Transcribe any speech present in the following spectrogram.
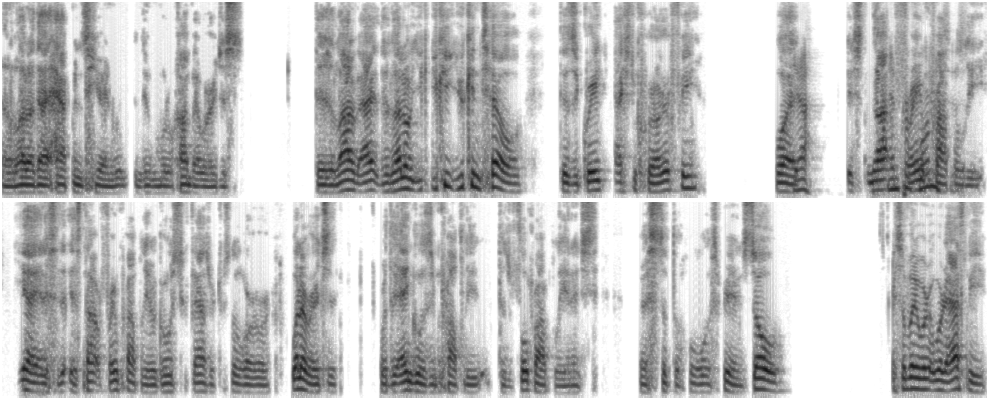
And a lot of that happens here in, in the Mortal Kombat, where it just there's a lot of there's a lot of you, you can you can tell there's a great action choreography, but Yeah. It's not framed properly. Yeah, it's it's not framed properly, or goes too fast or too slow, or, or whatever. It's or the angle isn't properly doesn't flow properly, and it's messed up the whole experience. So, if somebody were, were to ask me,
